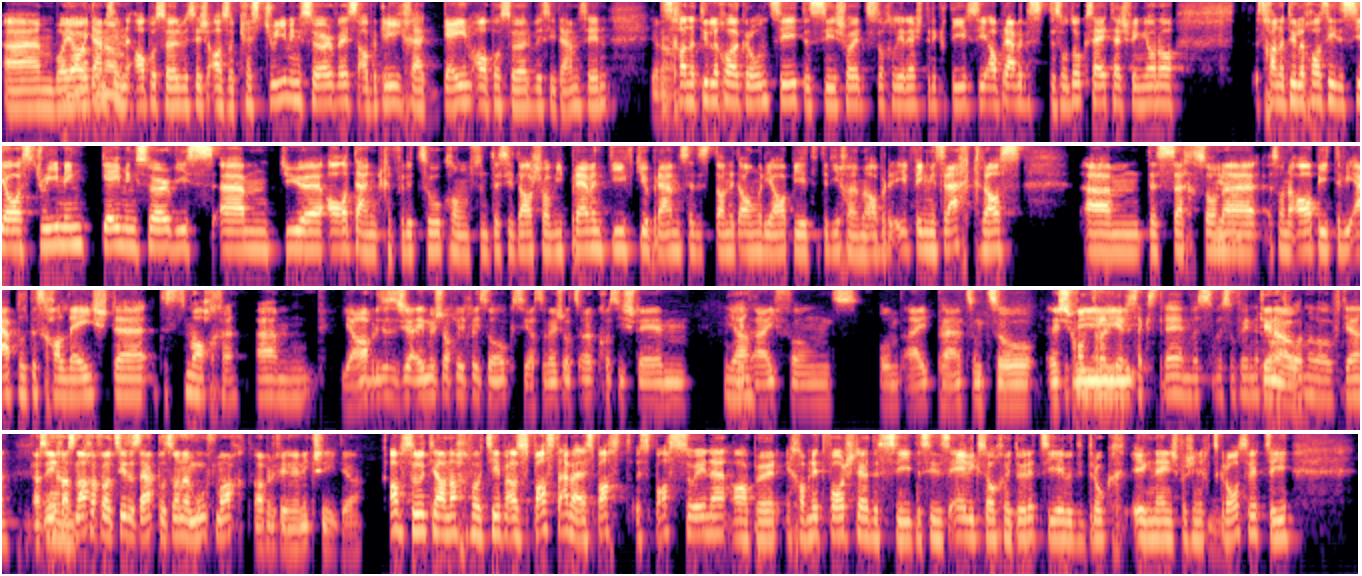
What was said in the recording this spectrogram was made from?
ähm, wo ja, Ja, in dem genau. Sinne ein Abo-Service ist. Also kein Streaming-Service, aber gleich ein Game-Abo-Service in dem Sinn. Genau. Das kann natürlich auch ein Grund sein, dass sie schon jetzt so ein bisschen restriktiv sind. Aber eben das, das was du gesagt hast, finde ich auch noch, es kann natürlich auch sein, dass sie auch einen Streaming-Gaming-Service ähm, die, äh, andenken für die Zukunft und dass sie da schon wie präventiv die bremsen, dass da nicht andere Anbieter die kommen. Aber ich finde es recht krass, ähm, dass sich so, eine, so ein Anbieter wie Apple das kann leisten das zu machen. Ähm, Ja, aber das ist ja immer schon ein bisschen so gewesen. Also weißt du, das Ökosystem ja, mit iPhones und iPads und so kontrollieren wie... es extrem, was, was auf ihren Genau. Plattformen läuft. Ja. Also ich kann es nachvollziehen, dass Apple so einen Move macht, aber ich finde ihn nicht gescheit, ja. Absolut, ja, nachvollziehbar. Also es passt eben, es passt, es passt zu ihnen, aber ich kann mir nicht vorstellen, dass sie, dass sie das ewig so durchziehen können, weil der Druck irgendwann wahrscheinlich zu gross wird sein.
